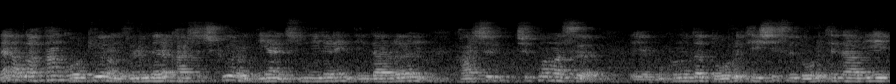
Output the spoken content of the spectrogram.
ben Allah'tan korkuyorum, zulümlere karşı çıkıyorum diyen Sünnilerin, dindarların karşı çıkmaması, e, bu konuda doğru teşhis ve doğru tedaviye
